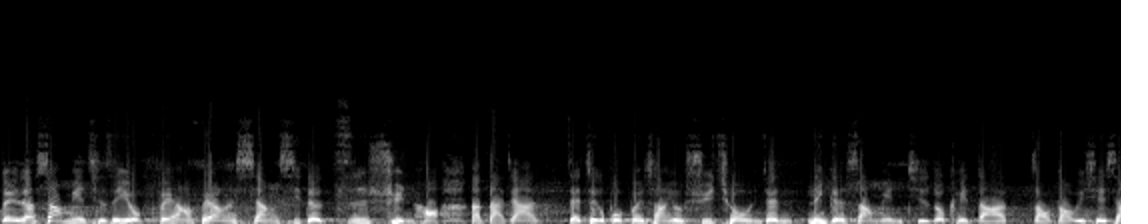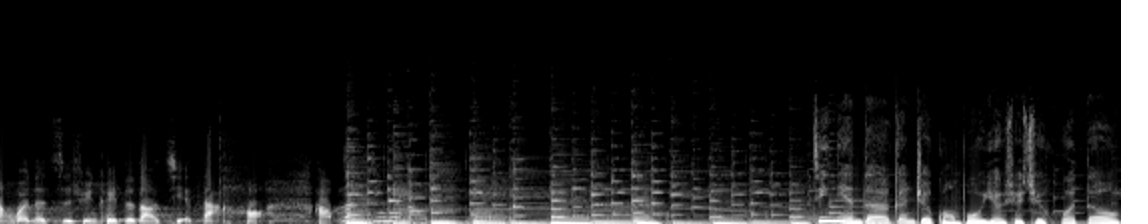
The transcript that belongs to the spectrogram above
对，那上面其实有非非常非常详细的资讯哈，那大家在这个部分上有需求，你在那个上面其实都可以打找到一些相关的资讯，可以得到解答哈。好，那今天呢？今年的跟着广播游学去活动，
